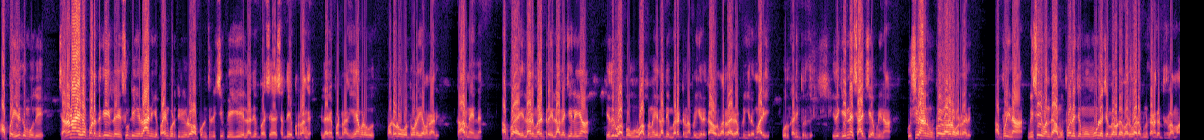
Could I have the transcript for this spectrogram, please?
அப்போ இருக்கும்போது ஜனநாயக படத்துக்கு இந்த ஷூட்டிங்கெல்லாம் நீங்கள் பயன்படுத்துவீங்களோ அப்படின்னு சொல்லி சிபிஐ எல்லாத்தையும் இப்போ ச- சந்தேகப்படுறாங்க. எல்லாமே பண்ணுறாங்க ஏன் இவ்வளவு படோடவத்தோட ஏன் வர்றாரு. காரணம் என்ன? அப்போ எல்லாரும் மிரட்டுற எல்லா கட்சியிலையும் எதிர்பார்ப்பை உருவாக்கணும் எல்லாத்தையும் மிரட்டணும் அப்படிங்கிறக்கா அவர் வர்றாரு அப்படிங்கிற மாதிரி ஒரு கணிப்பு இருக்கு. இதுக்கு என்ன சாட்சி அப்படின்னா குஷி ஆனந்த் முப்பது பேரோட வர்றாரு. அப்படின்னா விஷயம் வந்தா முப்பது லட்சம் மூணு லட்சம் பேரோட வருவார் அப்படின்னு கணக்கெடுத்துக்கலாமா?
